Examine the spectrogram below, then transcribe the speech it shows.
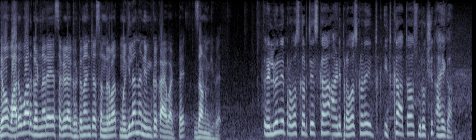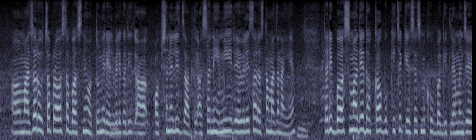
तेव्हा वारंवार घडणाऱ्या या सगळ्या घटनांच्या संदर्भात महिलांना नेमकं काय वाटतंय जाणून घेऊयात. रेल्वेने प्रवास करतेस का? आणि प्रवास करणे इतकं आता सुरक्षित आहे का? माझा रोजचा प्रवास तर बसने होतो. मी रेल्वेला कधी ऑप्शनलीच जाते. असं नेहमी रेल्वेचा रस्ता माझा नाही आहे तरी बसमध्ये धक्काबुक्कीचे केसेस मी खूप बघितले. म्हणजे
